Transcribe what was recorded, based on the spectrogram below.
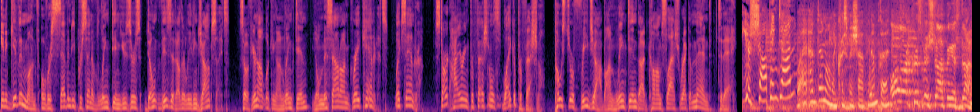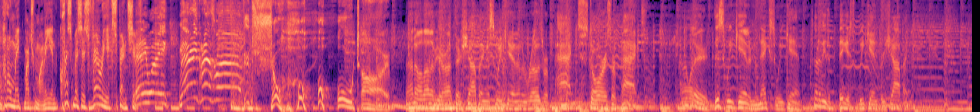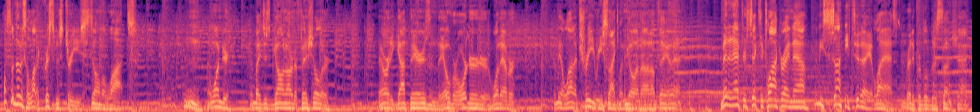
In a given month, over 70% of LinkedIn users don't visit other leading job sites. So if you're not looking on LinkedIn, you'll miss out on great candidates like Sandra. Start hiring professionals like a professional. Post your free job on linkedin.com slash recommend today. Your shopping done? Well, I- I've done all my Christmas shopping. I'm good. All our Christmas shopping is done. I don't make much money, and Christmas is very expensive. Anyway, Merry Christmas! It's show ho ho ho time. I know a lot of you are out there shopping this weekend, and the roads were packed, stores were packed. I don't know whether this weekend or next weekend. It's going to be the biggest weekend for shopping. Also, notice a lot of Christmas trees still on the lots. Hmm, I wonder, everybody just gone artificial, or they already got theirs and they overordered, or whatever. There'll be a lot of tree recycling going on, I'll tell you that. Minute after six o'clock right now. Gonna be sunny today at last. I'm ready for a little bit of sunshine.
